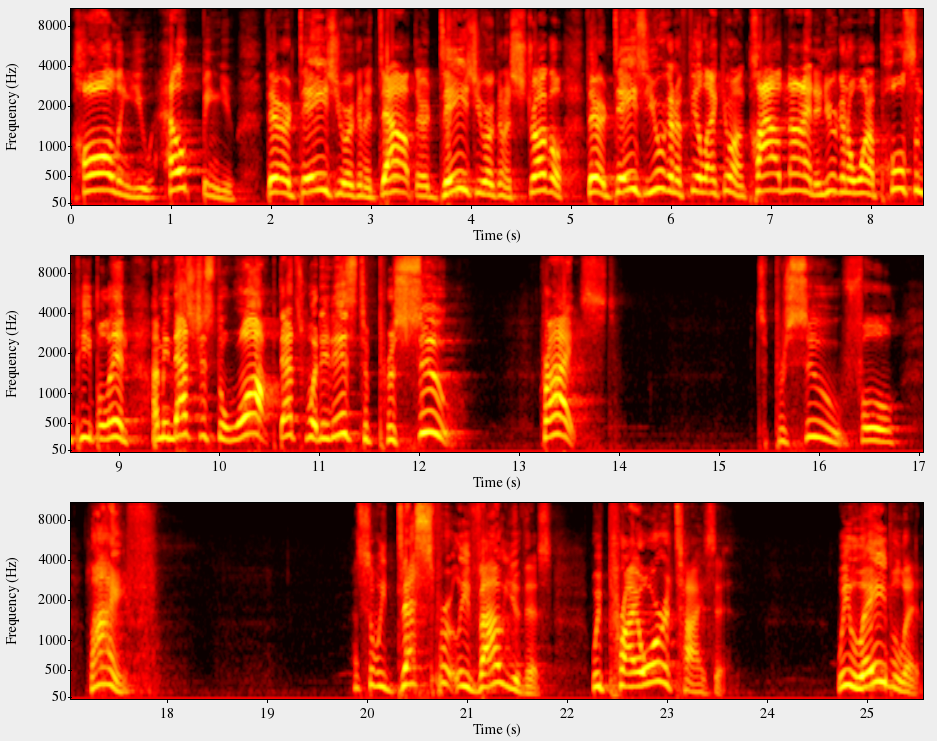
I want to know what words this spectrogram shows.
calling you, helping you. There are days you are going to doubt. There are days you are going to struggle. There are days you are going to feel like you're on cloud nine and you're going to want to pull some people in. I mean, that's just the walk. That's what it is to pursue Christ, to pursue full life. And so we desperately value this. We prioritize it. We label it.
